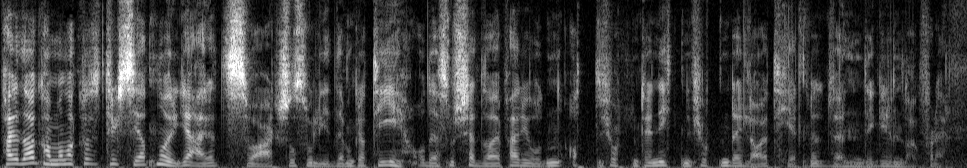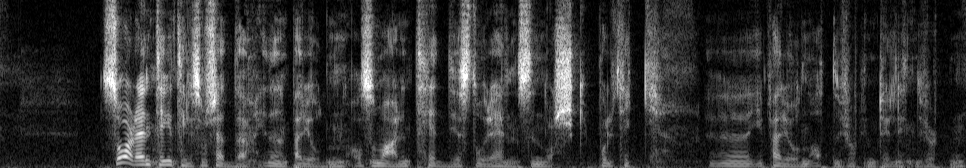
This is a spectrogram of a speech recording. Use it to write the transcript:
per i dag kan man nok trygt si at Norge er et svært så solid demokrati. Og det som skjedde da i perioden 1814 til 1914, det la et helt nødvendig grunnlag for det. Så er det en ting til som skjedde i denne perioden, og som er den tredje store hendelsen i norsk politikk uh, i perioden 1814 til 1914.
